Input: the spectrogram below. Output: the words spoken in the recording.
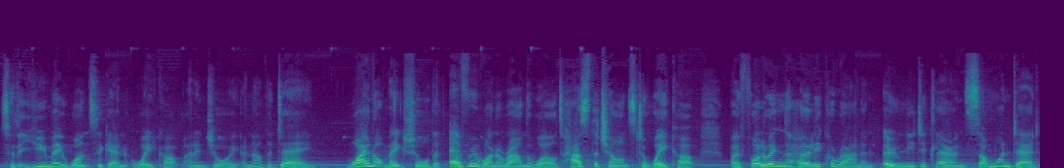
so that you may once again wake up and enjoy another day. Why not make sure that everyone around the world has the chance to wake up by following the Holy Quran and only declaring someone dead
